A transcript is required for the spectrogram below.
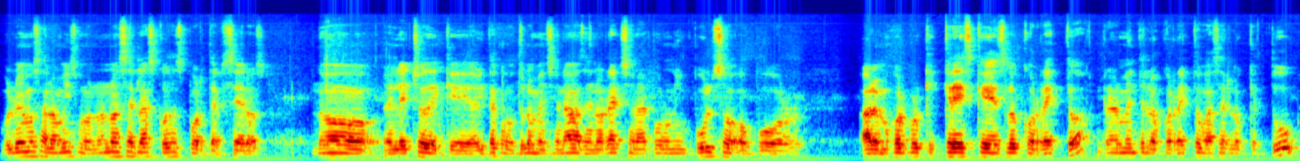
volvemos a lo mismo, ¿no? No hacer las cosas por terceros. No, el hecho de que ahorita como tú lo mencionabas, de no reaccionar por un impulso o por, a lo mejor porque crees que es lo correcto, realmente lo correcto va a ser lo que tú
